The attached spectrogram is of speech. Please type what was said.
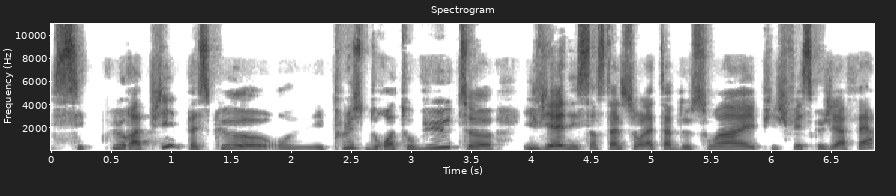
c'est plus rapide parce que euh, on est plus droit au but. Euh, ils viennent, ils s'installent sur la table de soins et puis je fais ce que j'ai à faire.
